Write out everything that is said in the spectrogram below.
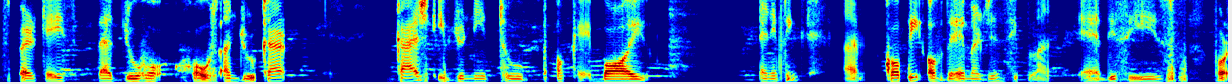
Spare case that you ho- house and your car. Cash if you need to okay buy anything. And copy of the emergency plan. Uh, this is for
